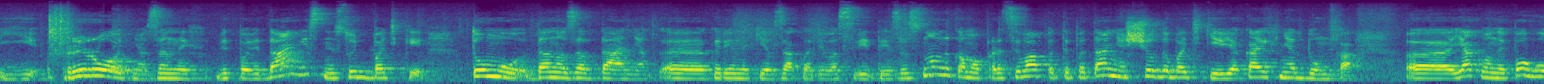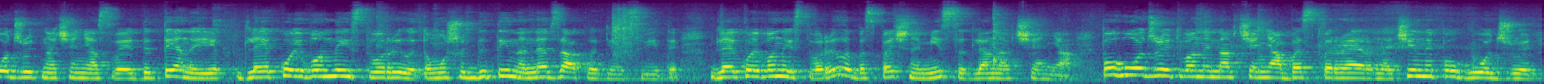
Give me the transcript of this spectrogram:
і природньо за них відповідальність несуть батьки. Тому дано завдання е, керівників закладів освіти і засновникам опрацювати питання щодо батьків, яка їхня думка, е, як вони погоджують навчання своєї дитини, для якої вони створили, тому що дитина не в закладі освіти, для якої вони створили безпечне місце для навчання. Погоджують вони навчання безперервне чи не погоджують.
